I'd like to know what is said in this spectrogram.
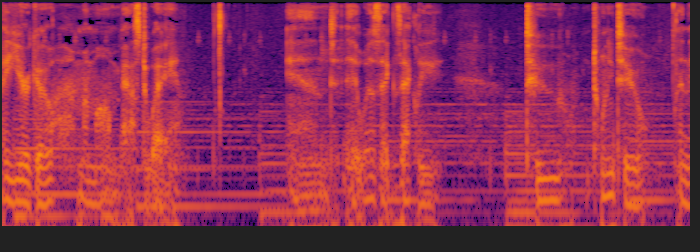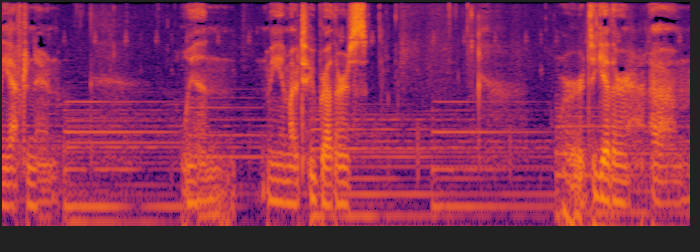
a year ago, my mom passed away. And it was exactly 2:22 in the afternoon when me and my two brothers were together um,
